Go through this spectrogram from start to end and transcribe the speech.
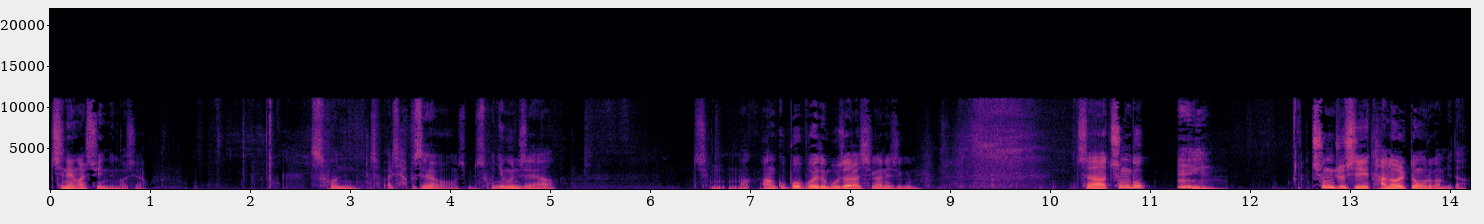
진행할 수 있는 거죠. 손, 빨리 잡으세요. 지금 손이 문제야. 지금 막 안고 뽀뽀해도 모자랄 시간에 지금. 자, 충북 충주시 단월동으로 갑니다.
